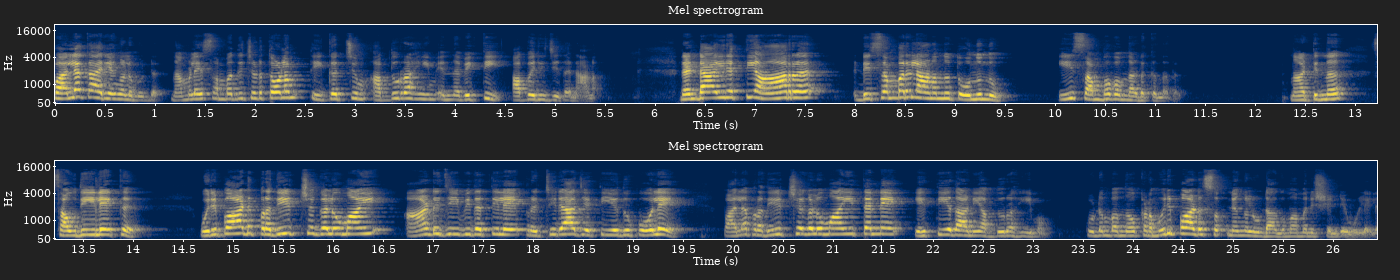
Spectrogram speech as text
പല കാര്യങ്ങളുമുണ്ട്. നമ്മളെ സംബന്ധിച്ചിടത്തോളം തികച്ചും അബ്ദുറഹീം എന്ന വ്യക്തി അപരിചിതനാണ്. രണ്ടായിരത്തി ആറ് ഡിസംബറിലാണെന്ന് തോന്നുന്നു ഈ സംഭവം നടക്കുന്നത്. നാട്ടിന്ന് സൗദിയിലേക്ക് ഒരുപാട് പ്രതീക്ഷകളുമായി ആടുജീവിതത്തിലെ പൃഥ്വിരാജ് എത്തിയതുപോലെ പല പ്രതീക്ഷകളുമായി തന്നെ എത്തിയതാണ് ഈ അബ്ദുറഹീമും. കുടുംബം നോക്കണം ഒരുപാട് സ്വപ്നങ്ങൾ ഉണ്ടാകും ആ മനുഷ്യന്റെ ഉള്ളിൽ.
